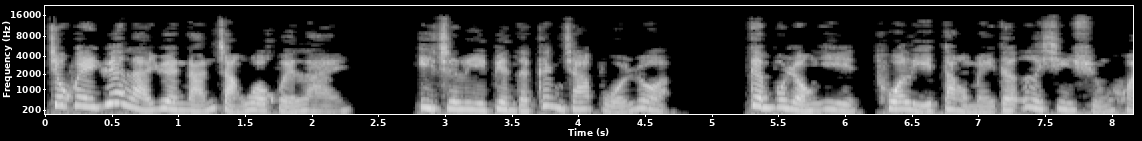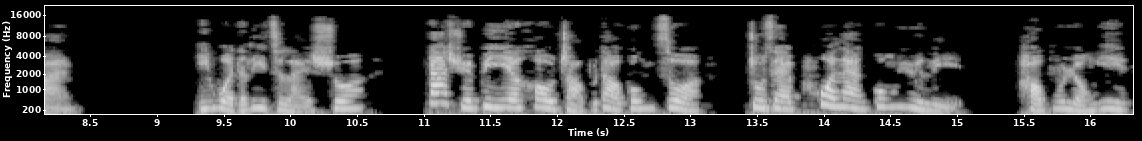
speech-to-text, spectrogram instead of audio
就会越来越难掌握回来，意志力变得更加薄弱，更不容易脱离倒霉的恶性循环。以我的例子来说，大学毕业后找不到工作，住在破烂公寓里，好不容易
